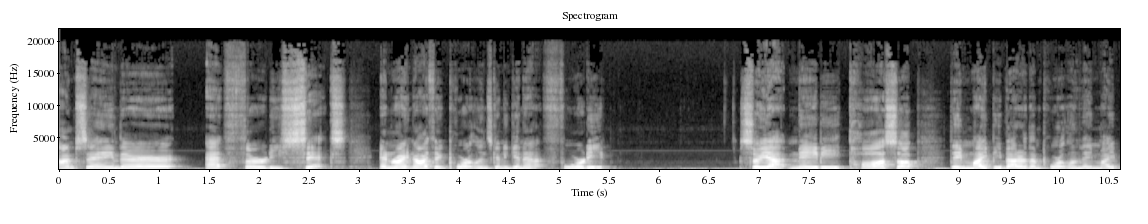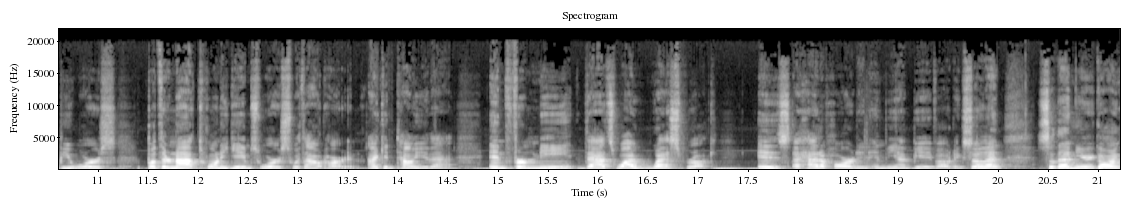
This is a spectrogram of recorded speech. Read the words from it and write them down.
I'm saying they're at 36. And right now, I think Portland's going to get at 40. So, yeah, maybe toss up. They might be better than Portland. They might be worse, but they're not 20 games worse without Harden. I can tell you that. And for me, that's why Westbrook is ahead of Harden in the NBA voting. So then, so then you're going,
